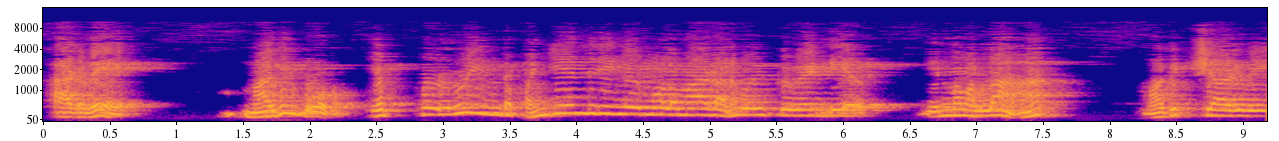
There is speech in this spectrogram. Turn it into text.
ஆகவே மகிழ் போகும் எப்பொழுதும் இந்த பஞ்சேந்திரியங்கள் மூலமாக அனுபவிக்க வேண்டிய இன்பமெல்லாம் மகிழ்ச்சியாகவே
